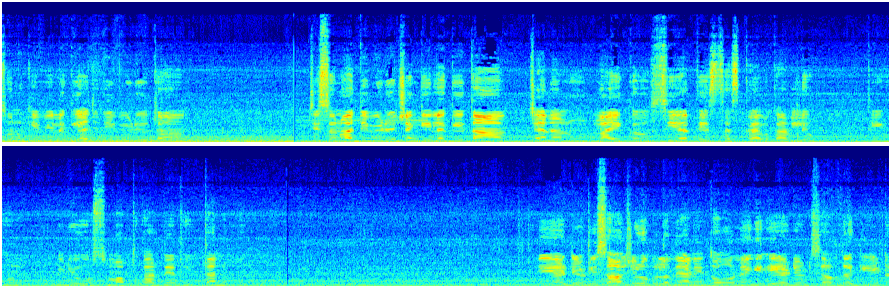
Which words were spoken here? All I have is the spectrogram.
ਤੁਹਾਨੂੰ ਕਿਵੇਂ ਲੱਗੀ ਅੱਜ ਦੀ ਵੀਡੀਓ ਤਾਂ ਜਿਸ ਤੁਹਾਨੂੰ ਅੱਜ ਦੀ ਵੀਡੀਓ ਚੰਗੀ ਲੱਗੀ, ਤਾਂ ਚੈਨਲ ਨੂੰ ਲਾਈਕ ਸ਼ੇਅਰ ਤੇ ਸਬਸਕ੍ਰਾਈਬ ਕਰ ਲਿਓ। ਸਮਾਪਤ ਕਰਦੇ ਹਾਂ ਤੇ ਧੰਨਵਾਦ। ਇਹ ਹੈ ਡਿਊਟੀ ਸਾਹਿਬ, ਜਦੋਂ ਲੁਧਿਆਣੇ ਤੋਂ ਆਉਣਗੇ, ਇਹ ਹੈ ਡਿਊਟੀ ਸਾਹਿਬ ਦਾ ਗੇਟ।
